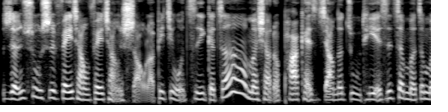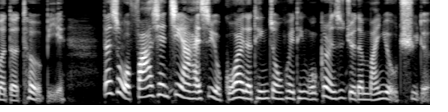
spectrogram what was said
人数是非常非常少了，毕竟我是一个这么小的 podcast，讲的主题也是这么这么的特别。但是我发现，竟然还是有国外的听众会听，我个人是觉得蛮有趣的，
